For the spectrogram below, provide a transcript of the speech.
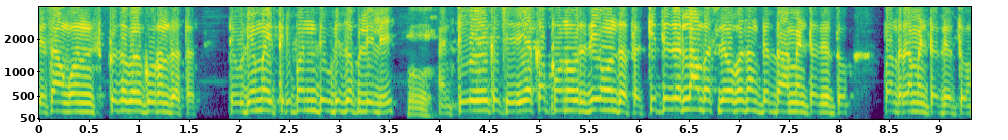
ते सांगून सगळं करून जातात. तेवढी मैत्री पण तेवढी जपलेली. आणि ते कसे एका फोनवरती येऊन जातात. किती जर लांब असले बाबा सांगतात दहा मिनिटात येतो पंधरा मिनिटात येतो.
